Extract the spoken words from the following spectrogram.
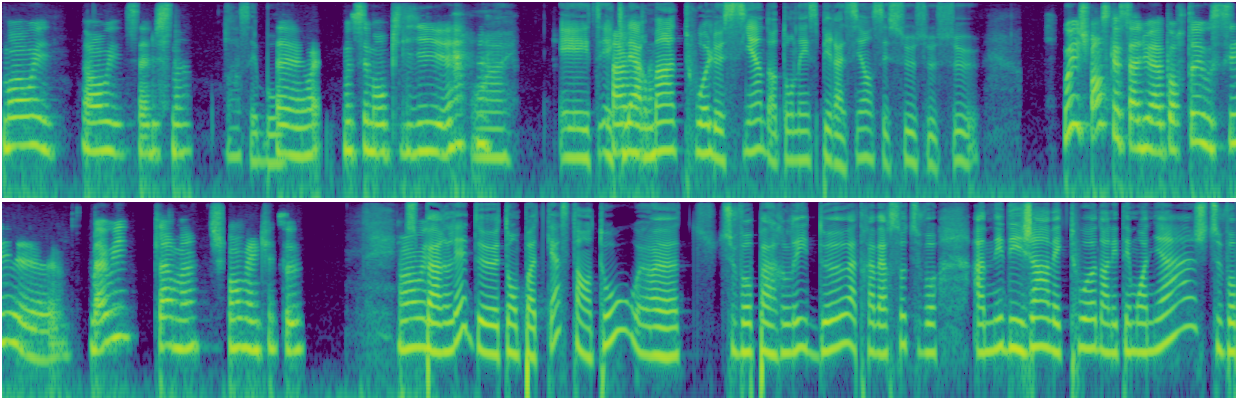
Oui, oui, ah oui, c'est hallucinant. Ah, c'est beau. Euh, ouais. Moi, c'est mon pilier. ouais. Et, ah, clairement, toi, le sien dans ton inspiration, c'est sûr, c'est sûr. Oui, je pense que ça lui a apporté aussi. Euh, ben oui, clairement. Je suis convaincue de ça. Ah tu oui. parlais de ton podcast tantôt. Euh, tu, tu vas parler de, à travers ça, tu vas amener des gens avec toi dans les témoignages. Tu vas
